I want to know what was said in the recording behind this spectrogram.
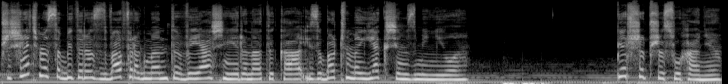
Prześledźmy sobie teraz dwa fragmenty wyjaśnień Renaty K. i zobaczmy, jak się zmieniły. Pierwsze przesłuchanie.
